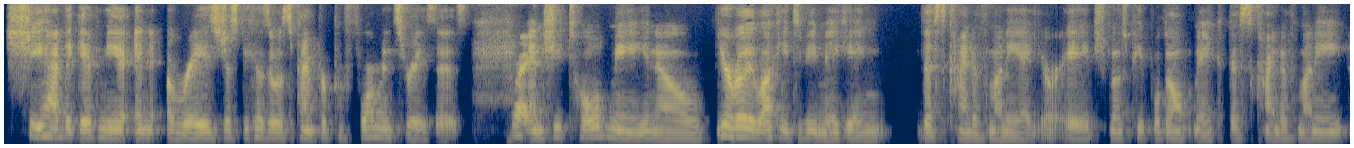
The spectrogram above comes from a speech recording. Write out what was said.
she had to give me an, a raise just because it was time for performance raises. Right. And she told me, You know, you're really lucky to be making this kind of money at your age. Most people don't make this kind of money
